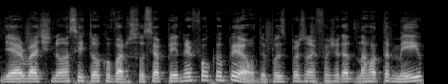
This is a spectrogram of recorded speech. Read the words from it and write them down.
E a Riot não aceitou que o Varus fosse AP, nerfou o campeão. Depois o personagem foi jogado na rota meio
